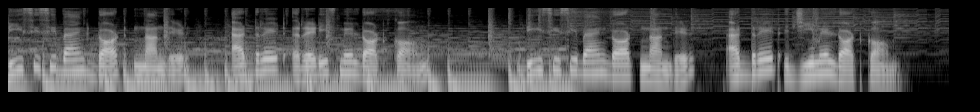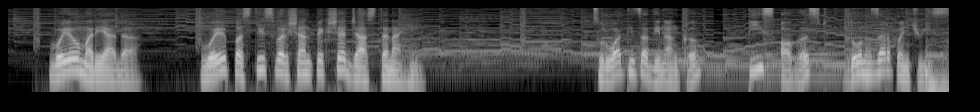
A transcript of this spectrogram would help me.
D C C bank dot Nanded at the rate Rediffmail dot com D C C bank dot Nanded at the rate Gmail dot com वयोमर्यादा वय पस्तीस वर्षांपेक्षा जास्त नाही. सुरुवातीचा दिनांक तीस ऑगस्ट दोन हजार पंचवीस.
